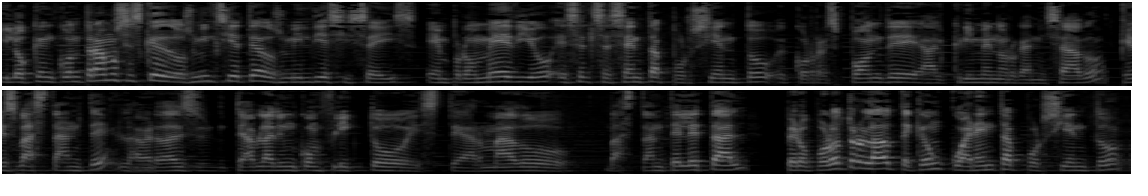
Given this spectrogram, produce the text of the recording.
Y lo que encontramos es que de 2007 a 2016, en promedio, es el 60% corresponde al crimen organizado, que es bastante. La verdad es, te habla de un conflicto este, armado bastante letal. Pero por otro lado te queda un 40%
